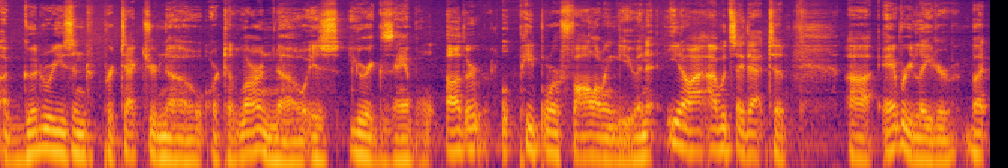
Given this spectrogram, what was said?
a good reason to protect your no or to learn no is your example. Other people are following you, and you know I, I would say that to uh, every leader, but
